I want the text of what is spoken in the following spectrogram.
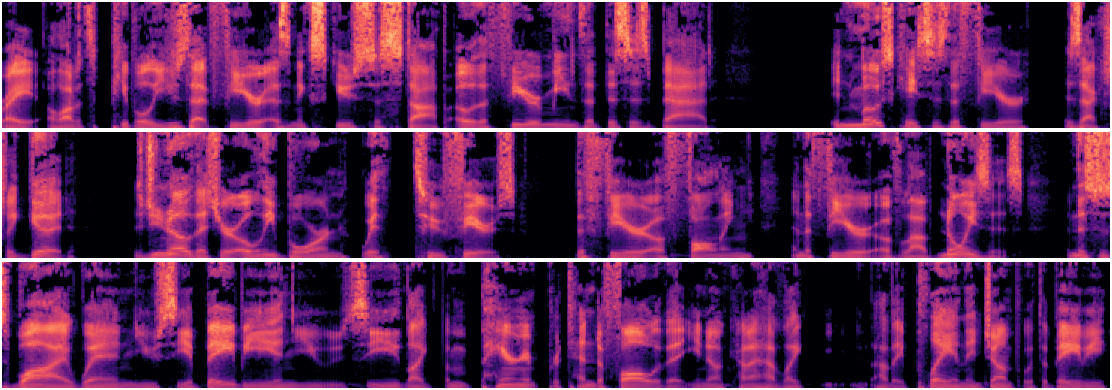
right? A lot of people use that fear as an excuse to stop. Oh, the fear means that this is bad. In most cases, the fear is actually good. Did you know that you're only born with two fears? The fear of falling and the fear of loud noises. And this is why when you see a baby and you see like the parent pretend to fall with it, you know, kind of have like how they play and they jump with the baby,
